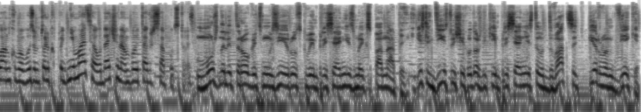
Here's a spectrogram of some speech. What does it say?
планку мы будем только поднимать, а удача нам будет также сопутствовать. Можно ли трогать музей русского импрессионизма экспонаты? Если действующие художники-импрессионисты в 21 веке,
